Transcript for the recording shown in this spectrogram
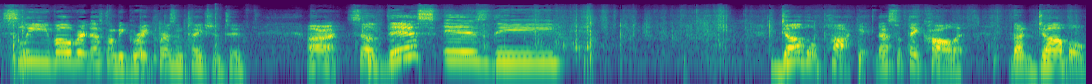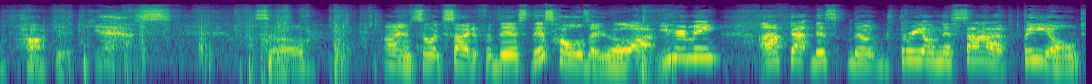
sleeve over it. That's gonna be great presentation too. All right, so this is the double pocket. That's what they call it. The double pocket. Yes. So I am so excited for this. This holds a lot. You hear me? I've got this, the three on this side filled.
